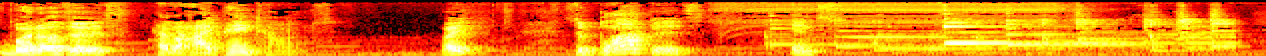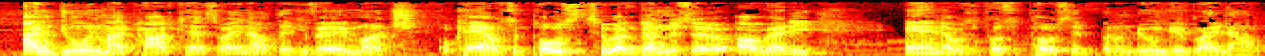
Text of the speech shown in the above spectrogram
but others have a high pain tolerance? Right? The blockers, and I'm doing my podcast right now. Thank you very much. Okay, I was supposed to have done this already, and I was supposed to post it, but I'm doing it right now.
